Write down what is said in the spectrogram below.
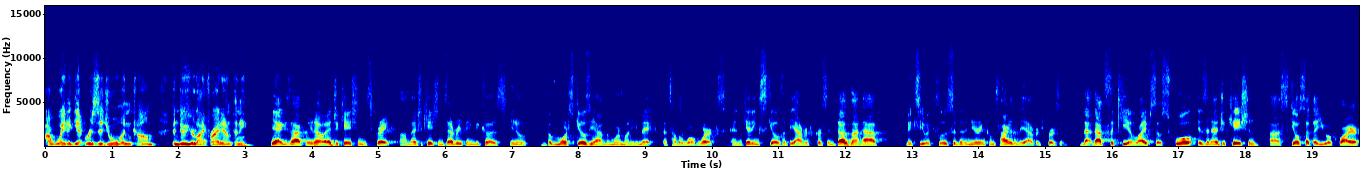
a way to get residual income and do your life, right, Anthony? Yeah, exactly. No, education's great. Um, education's everything because you know the more skills you have, the more money you make. That's how the world works. And getting skills that the average person does not have makes you exclusive and then your income's higher than the average person. That that's the key in life. So school is an education uh, skill set that you acquire.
